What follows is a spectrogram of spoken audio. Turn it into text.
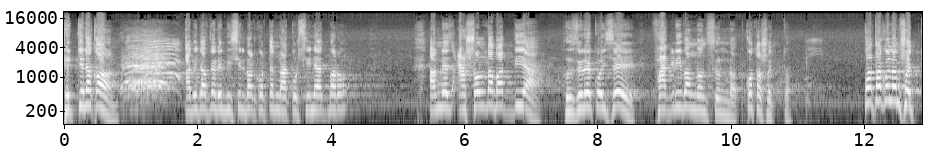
ঠিক কিনা কন? আমি তো আপনার মিছিল বার করতেন না করছি না একবারও। আপনি আসলটা বাদ দিয়া হুজুরে কইছে, ফাগড়ি বান্ধন সুন্নত। কথা সত্য। কথা কইলাম সত্য।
